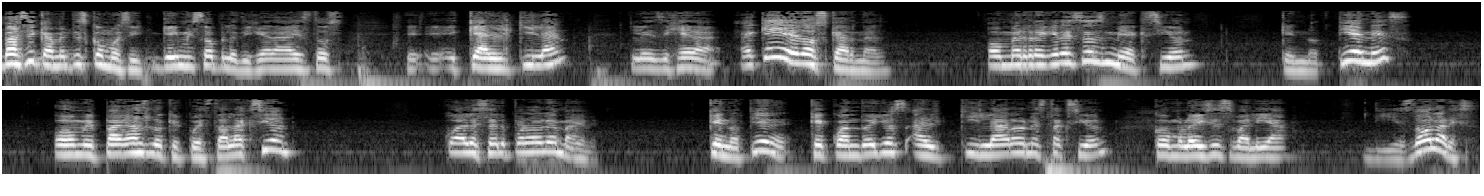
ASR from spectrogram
Básicamente es como si GameStop les dijera a estos eh, eh, que alquilan, les dijera, aquí hay dos, carnal. O me regresas mi acción que no tienes, o me pagas lo que cuesta la acción. ¿Cuál es el problema? Tiene. Que no tienen. Que cuando ellos alquilaron esta acción, como lo dices, valía 10 dólares.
